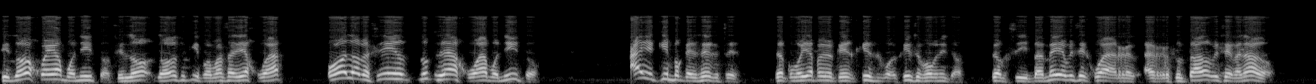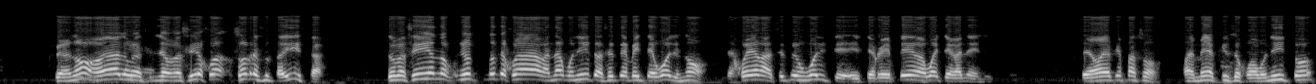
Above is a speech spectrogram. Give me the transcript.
si dos juegan bonito, si lo- los dos equipos van a salir a jugar, o los vecinos no te dejan jugar bonito. Hay equipos que se, se- como ya que que que hizo bonito. Pero si Palmeiras hubiese jugado al re- al resultado, hubiese ganado. Pero no, ahora los, brasi- los brasileños son resultadistas. Los brasileños no, no- no te juegan a ganar bonito, a hacerte 20 goles, no. Te juegan a hacerte un gol y te, y te replega, güey, te gané. Pero ahora, ¿qué pasó? Palmeiras quiso jugar bonito,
